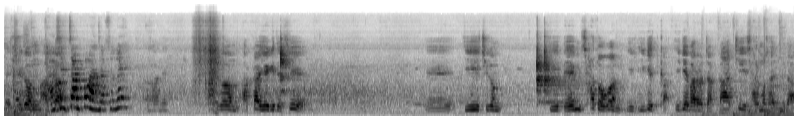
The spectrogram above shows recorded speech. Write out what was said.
네, 지금 아까 당신 짬뽕 안 잡술래? 아, 네. 지금 아까 얘기했듯이 예, 이 지금 이 뱀 사독은 이, 이게 까- 이게 바로 자 까치 살모사입니다.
